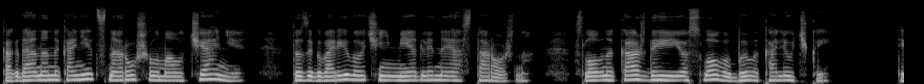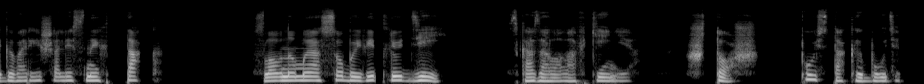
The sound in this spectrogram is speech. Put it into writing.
Когда она, наконец, нарушила молчание, то заговорила очень медленно и осторожно, словно каждое ее слово было колючкой. «Ты говоришь о лесных так, словно мы особый вид людей», — сказала Лавкинья. «Что ж, пусть так и будет.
